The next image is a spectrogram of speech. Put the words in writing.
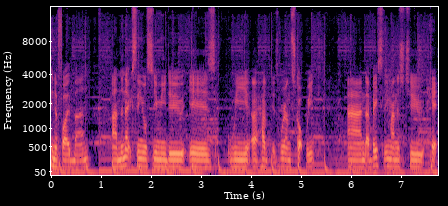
in a five man. And the next thing you'll see me do is we uh, have, is we're on Scop week, and I basically managed to hit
